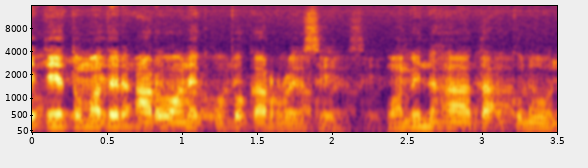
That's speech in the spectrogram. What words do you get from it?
এতে তোমাদের আরও অনেক উপকার রয়েছে। ওয়ামিনহা তাকুলুন,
